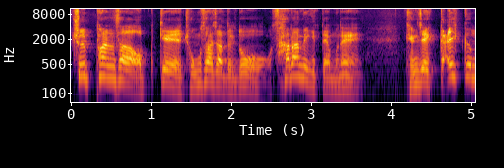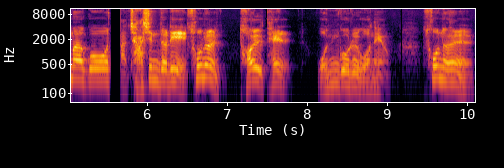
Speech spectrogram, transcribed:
출판사 업계 종사자들도 사람이기 때문에 굉장히 깔끔하고 자신들이 손을 덜 댈 원고를 원해요. 손을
